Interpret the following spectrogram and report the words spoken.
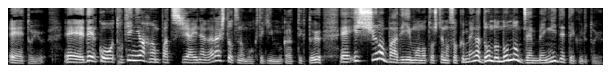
えー、という。えー、で、こう、時には反発し合いながら一つの目的に向かっていくという、えー、一種のバディーものとしての側面がどんどんどんどん前面に出てくるという。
